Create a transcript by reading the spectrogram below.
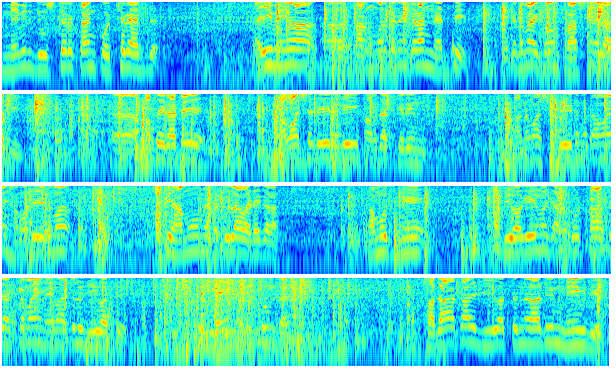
මෙවැනි දුෂ්කර තැන් කොච්චර ඇද්ද? ඇයි මේවා අ, සංවර්ධනය කරන්නේ නැත්තේ? ඒක තමයි එකම ප්‍රශ්නේ වෙලා තියෙන්නේ. අ, අපේ රටේ අවශ්‍ය දේ නෙවෙයි කවදත් කරන්නේ. අනවශ්‍ය දෙයටම තමයි හැම දෙයකම අපි හැමෝම එකතු වෙලා වැඩ කරන්නේ. නමුත් මේ අපි වගේම ජන කොට්ටාසයක් තමයි මේව ඇතුළේ ජීවත් වෙන්නේ. ඉතින් මේ මිනිසුන්ට සදාකාල ජීවත් වෙන්න වෙලා තියෙන්නේ මේ විදිහට.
